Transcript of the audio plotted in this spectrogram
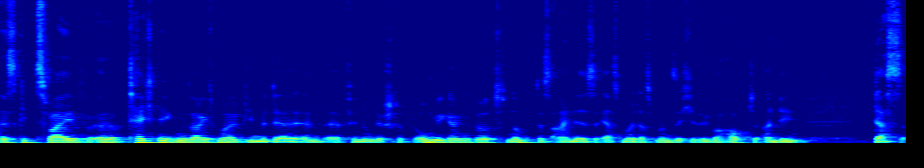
es gibt zwei äh, Techniken, sage ich mal, wie mit der ähm, Erfindung der Schrift umgegangen wird. Ne? Das eine ist erstmal, dass man sich überhaupt an den, dass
